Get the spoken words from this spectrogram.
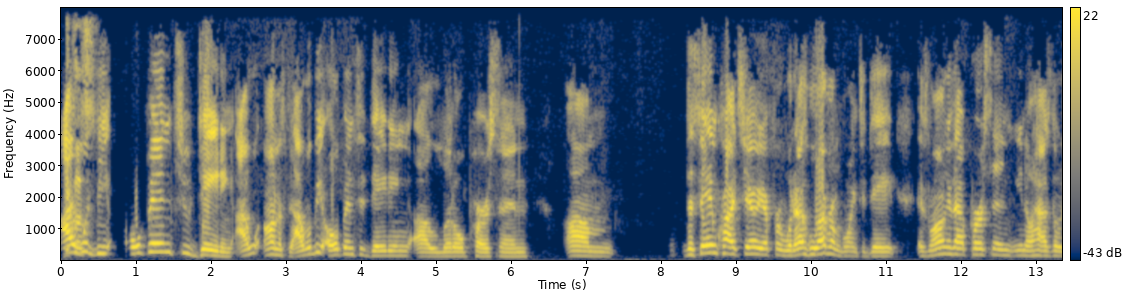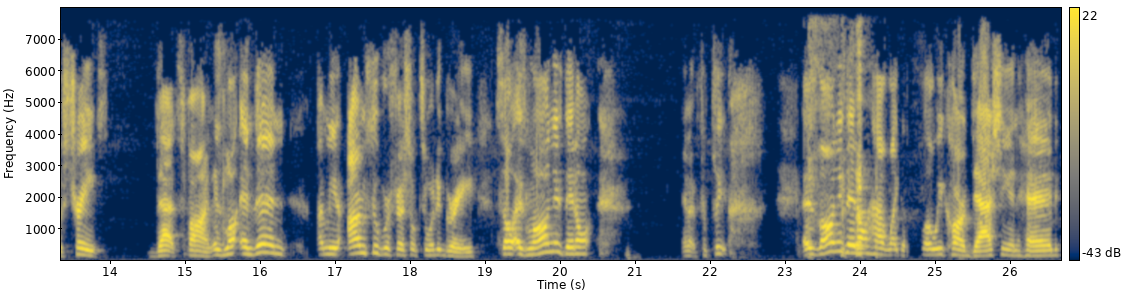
because... I would be open to dating. I w- honestly, I would be open to dating a little person. Um, the same criteria for whatever whoever I'm going to date, as long as that person, you know, has those traits, that's fine. As long and then I mean, I'm superficial to a degree. So as long as they don't, and for please, as long as they don't have like a Khloe Kardashian head,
